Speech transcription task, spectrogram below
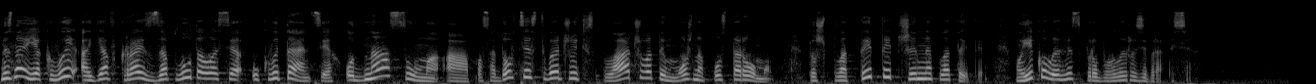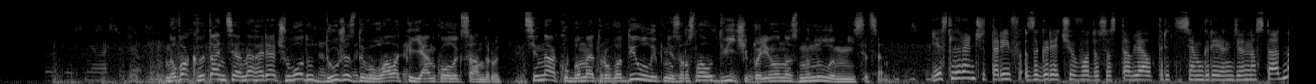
Не знаю, як ви, а я вкрай заплуталася у квитанціях. Одна сума, а посадовці стверджують, сплачувати можна по-старому. Тож платити чи не платити? Мої колеги спробували розібратися. Нова квитанція на гарячу воду дуже здивувала киянку Олександру. Ціна кубометру води у липні зросла удвічі порівняно з минулим місяцем. Если раньше тариф за горячую воду составлял 37 гривен 91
